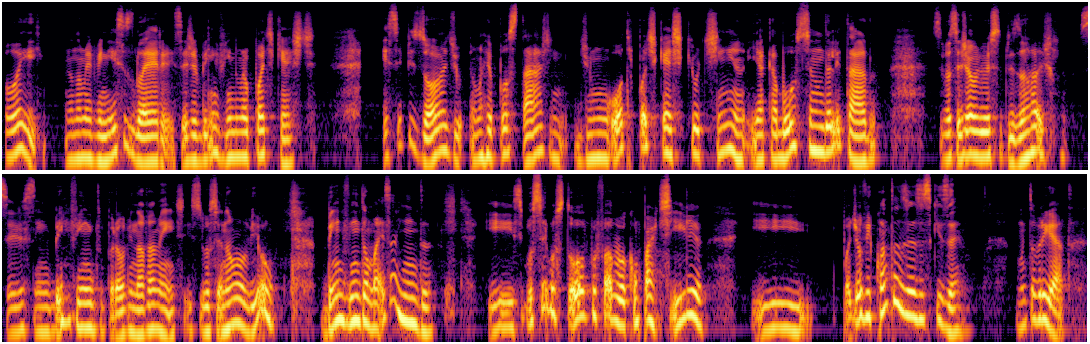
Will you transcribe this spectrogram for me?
Oi, meu nome é Vinícius Glória e seja bem-vindo ao meu podcast. Esse episódio é uma repostagem de um outro podcast que eu tinha e acabou sendo deletado. Se você já ouviu esse episódio, seja assim bem-vindo para ouvir novamente. E se você não ouviu, bem-vindo mais ainda. E se você gostou, por favor, compartilha e pode ouvir quantas vezes quiser. Muito obrigado.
